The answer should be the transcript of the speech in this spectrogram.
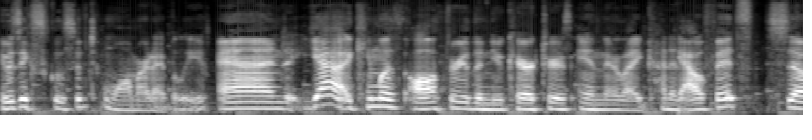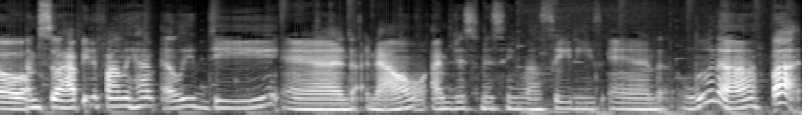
it was exclusive to Walmart, I believe. And yeah, it came with all three of the new characters in their like kind of outfits. So I'm so happy to finally have Elle Eedee. And now I'm just missing Mouscedes and Luna. But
